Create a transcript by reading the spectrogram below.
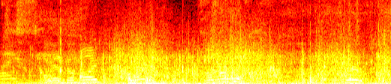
I feel Yeah, don't mind. Yeah, I love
